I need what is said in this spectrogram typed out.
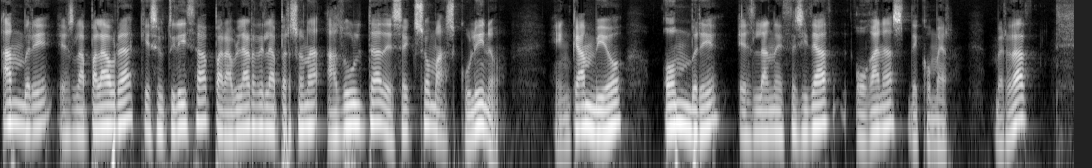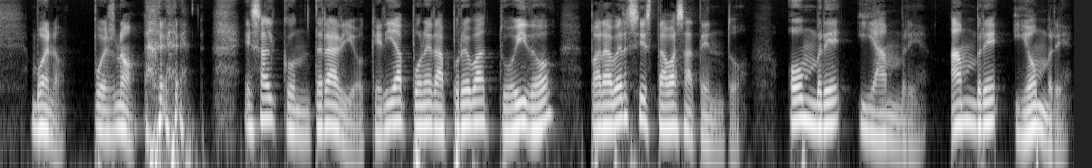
Hambre es la palabra que se utiliza para hablar de la persona adulta de sexo masculino. En cambio, hombre es la necesidad o ganas de comer, ¿verdad? Bueno, pues no. es al contrario. Quería poner a prueba tu oído para ver si estabas atento. Hombre y hambre. Hambre y hombre.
